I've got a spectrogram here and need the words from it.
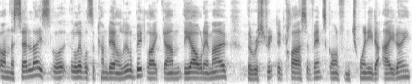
on the Saturdays. The levels have come down a little bit, like um, the old MO, the restricted class events gone from 20 to 18,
